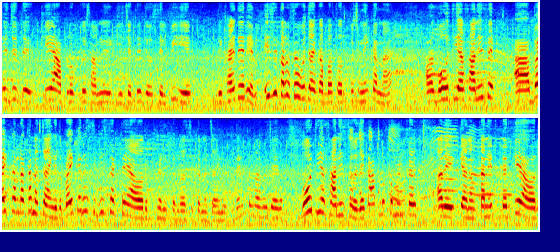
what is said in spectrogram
ये जो देखिए आप लोग के सामने खींचे थे जो सेल्फी ये दिखाई दे रही है। ना इसी तरह से हो जाएगा बस और कुछ नहीं करना है। और बहुत ही आसानी से बाइक कैमरा करना चाहेंगे तो बाइक कैमरे से भी सकते हैं और फ्रंट कैमरा से करना चाहेंगे फ्रंट कैमरा हो जाएगा। बहुत ही आसानी से हो जाएगा। आप लोग कमेंट कर, अरे क्या नाम कनेक्ट करके और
